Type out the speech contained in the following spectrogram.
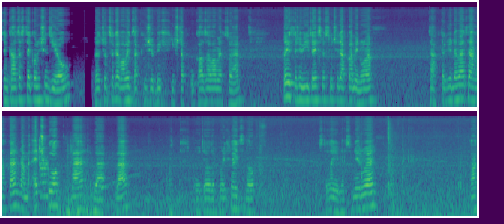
ten Counter Strike Condition Zero. Začal se bavit taky, že bych když tak ukázal vám jak to je. No nic, takže vidíte, jsme slučili takhle minule. Tak, takže jdeme teda takhle, dáme Ečko, V, V, V. Tak, dáme to trochu rychlejc, no to tady nesměruje. Tak.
